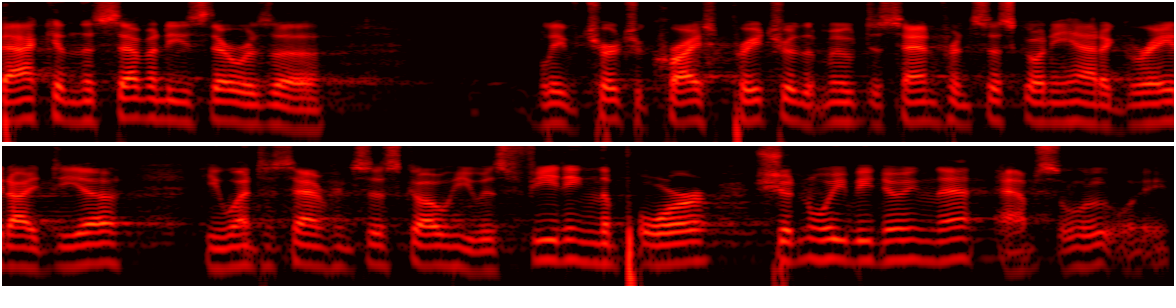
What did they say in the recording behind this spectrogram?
Back in the 70s, there was a, I believe, Church of Christ preacher that moved to San Francisco, and he had a great idea. He went to San Francisco, he was feeding the poor. Shouldn't we be doing that? Absolutely.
